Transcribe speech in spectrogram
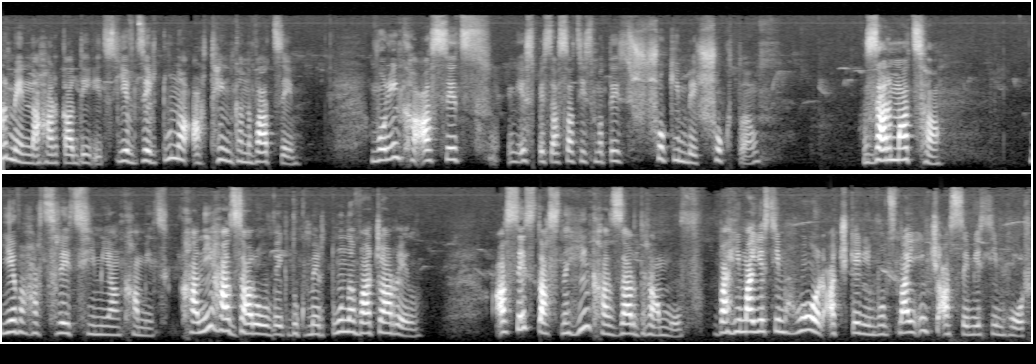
Արմենն հարկադիրից եւ ձեր տունը արդեն գնված է որ ինքը ասեց, այսպես ասածից մտեց շոկի մեջ, շոկտը։ Զարմացա եւ հարցրեցի մի անգամից. «Քանի հազարով եք դուք մեր տունը վաճառել»։ Ասեց 15000 դրամով։ Բա հիմա ես իմ հոր աչքերին ոնց նայ ինչ ասեմ ես իմ հոր։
